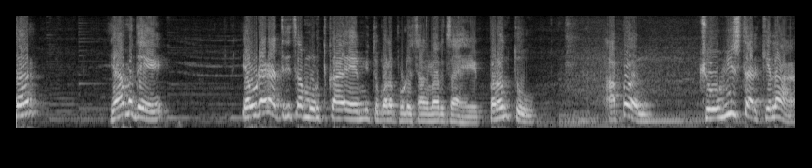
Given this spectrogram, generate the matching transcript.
तर यामध्ये एवढ्या रात्रीचा मुहूर्त काय आहे मी तुम्हाला पुढे सांगणारच आहे. परंतु आपण चोवीस तारखेला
